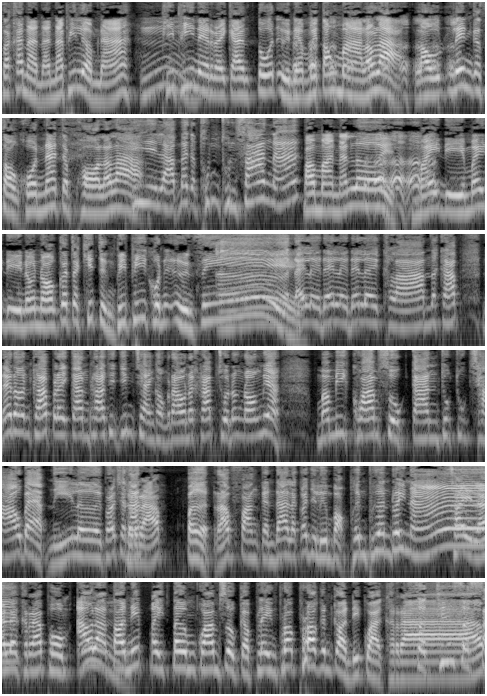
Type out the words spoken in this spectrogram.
สักขนาดนั้นนะพี่เหลิมนะอืมพี่ๆในรายการตัวอื่นเนี่ยไม่ต้องมาแล้วล่ะ เราเล่นกันสองคนน่าจะพอแล้วล่ะ พี่ยีรับน่าจะทุ่มทุนสร้างนะ ประมาณนั้นเลย ไม่ดีไม่ดีน้องๆ ก็จะคิดถึงพี่ๆคนอื่นสิเออได้เลยได้เลยได้เลยครับนะครับ แน่นอนครับรายการพระอาทิตย์ยิ้มแฉ่งของเรานะครับชวนน้องๆเนี่ยมามีความสุขกันทุกๆ เช้าแบบนี้เลย เพราะฉะนั้นครับเปิดรับฟังกันได้แล้วก็อย่าลืมบอกเพื่อนๆด้วยนะ ใช่แล้วแหละครับผมเอาล่ะตอนนี้ไปเติมความสุขกับเพลงเพราะๆกันก่อนดีกว่าครับ สดชื่นสดใส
